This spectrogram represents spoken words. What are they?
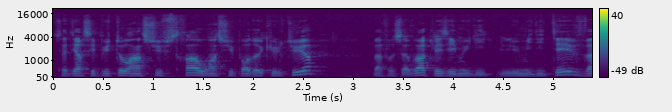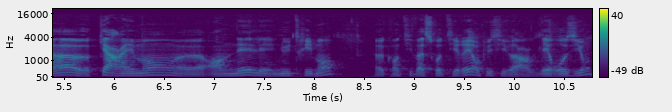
c'est-à-dire c'est plutôt un substrat ou un support de culture, il bah, faut savoir que l'humidité va euh, carrément euh, emmener les nutriments euh, quand il va se retirer. En plus, il va avoir de l'érosion.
